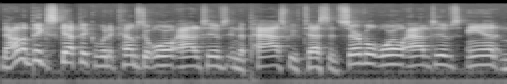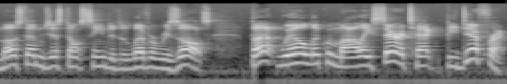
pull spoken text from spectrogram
Now, I'm a big skeptic when it comes to oil additives. In the past, we've tested several oil additives, and most of them just don't seem to deliver results. But will Liqui Moly Ceratec be different?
